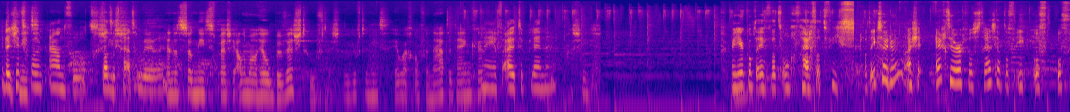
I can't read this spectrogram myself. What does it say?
En dat je het niet- gewoon aanvoelt dat het gaat gebeuren. En dat het ook niet per se allemaal heel bewust hoeft. zo. Je hoeft er niet heel erg over na te denken. Nee, of uit te plannen. Precies. Maar hier komt even wat ongevraagd advies. Wat ik zou doen, als je echt heel erg veel stress hebt of, of, of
